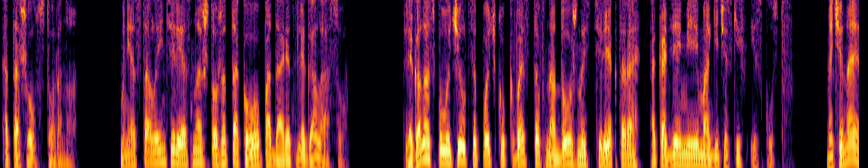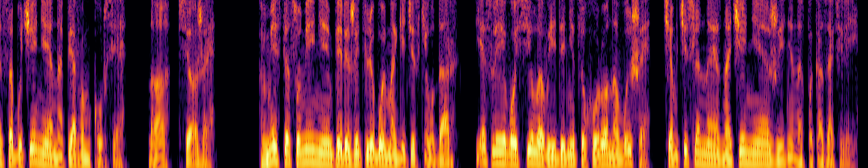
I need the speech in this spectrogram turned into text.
отошел в сторону. Мне стало интересно, что же такого подарят Леголасу. Леголас получил цепочку квестов на должность ректора Академии магических искусств, начиная с обучения на первом курсе. Но все же. Вместе с умением пережить любой магический удар если его сила в единицах урона выше, чем численное значение жизненных показателей.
